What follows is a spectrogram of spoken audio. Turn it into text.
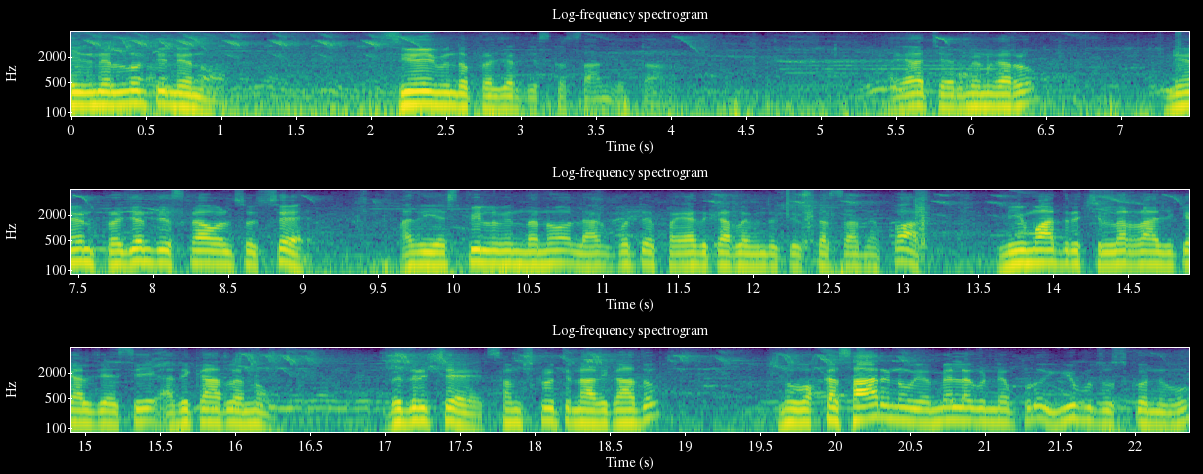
ఐదు నెలల నుండి నేను సిఐ మీద ప్రెజర్ తీసుకొస్తా అని చెప్తాను. అయ్యా చైర్మన్ గారు నేను ప్రజెంట్ తీసుకురావాల్సి వస్తే అది ఎస్పీల మీదనో లేకపోతే పై అధికారుల మీద తీసుకొస్తాను తప్ప మీ మాదిరి చిల్లర రాజకీయాలు చేసి అధికారులను బెదిరించే సంస్కృతి నాది కాదు. నువ్వు ఒక్కసారి నువ్వు ఎమ్మెల్యేగా ఉన్నప్పుడు ఈపు చూసుకో నువ్వు.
